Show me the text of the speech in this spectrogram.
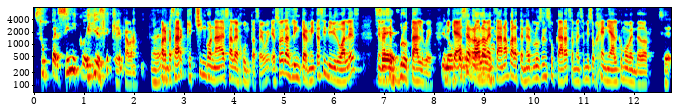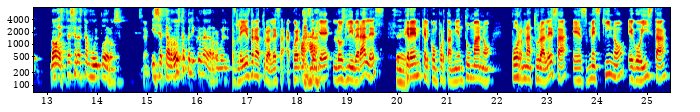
Súper cínico. Y ese que... cabrón. Para empezar, qué chingonada esa la de juntas, ¿eh, güey? Eso de las linternitas individuales se me hace brutal, güey. Y, que haya cerrado la ventana para tener luz en su cara, se me, se me hizo genial como vendedor. Sí. No, esta escena está muy poderosa. Y se tardó esta película en agarrar vuelo. Las leyes de naturaleza. Acuérdense que los liberales creen que el comportamiento humano por naturaleza es mezquino, egoísta,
